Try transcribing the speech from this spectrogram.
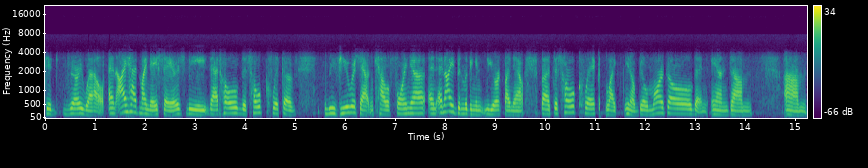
did very well. And I had my naysayers, the that whole this whole clique of reviewers out in California and and I had been living in New York by now, but this whole clique like, you know, Bill Margold and and um um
